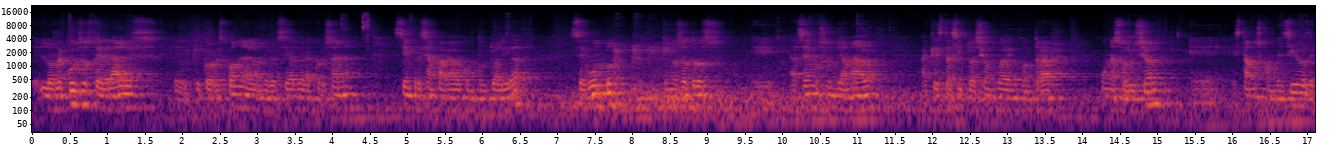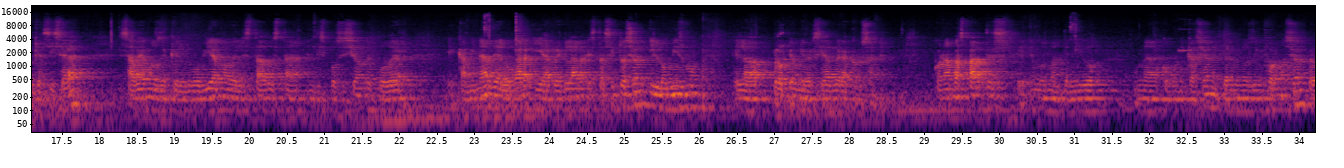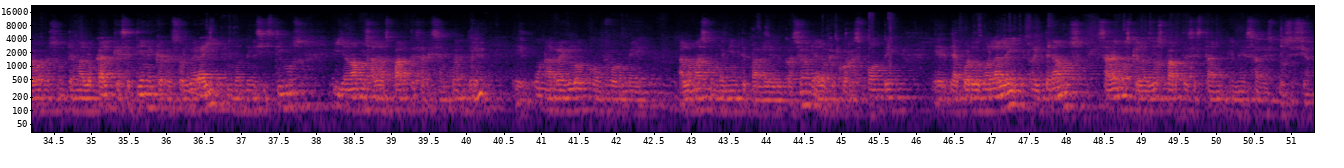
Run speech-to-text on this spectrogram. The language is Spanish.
Los recursos federales eh, que corresponden a la Universidad Veracruzana siempre se han pagado con puntualidad. Segundo, que nosotros eh, hacemos un llamado a que esta situación pueda encontrar una solución. Eh, estamos convencidos de que así será. Sabemos de que el gobierno del Estado está en disposición de poder caminar, dialogar y arreglar esta situación y lo mismo en la propia Universidad Veracruzana. Con ambas partes eh, hemos mantenido una comunicación en términos de información, pero bueno, es un tema local que se tiene que resolver ahí, en donde insistimos y llamamos a las partes a que se encuentre eh, un arreglo conforme a lo más conveniente para la educación y a lo que corresponde eh, de acuerdo con la ley. Reiteramos, sabemos que las dos partes están en esa disposición.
